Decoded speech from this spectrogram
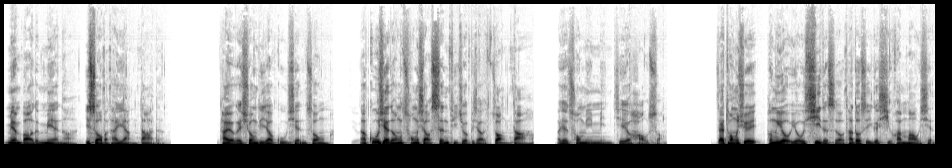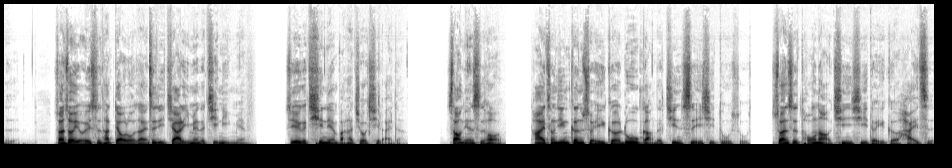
面包的面哈，一手把他养大的。他有个兄弟叫辜显忠，那辜显荣从小身体就比较壮大，而且聪明敏捷又豪爽。在同学朋友游戏的时候，他都是一个喜欢冒险的人。传说有一次他掉落在自己家里面的井里面，是有一个青年把他救起来的。少年时候，他还曾经跟随一个鹿港的进士一起读书，算是头脑清晰的一个孩子。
